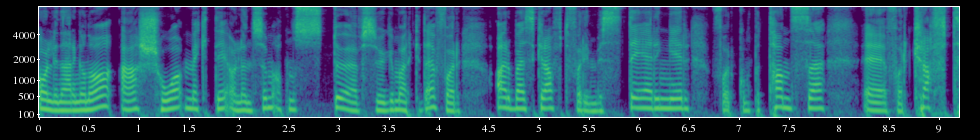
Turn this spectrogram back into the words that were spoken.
Oljenæringa nå er så mektig og lønnsom at den støvsuger markedet for arbeidskraft, for investeringer, for kompetanse, eh, for kraft,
